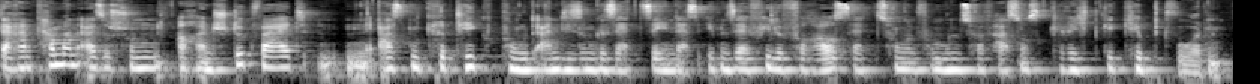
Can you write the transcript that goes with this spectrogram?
Daran kann man also schon auch ein Stück weit einen ersten Kritikpunkt an diesem Gesetz sehen, dass eben sehr viele Voraussetzungen vom Bundesverfassungsgericht gekippt wurden.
